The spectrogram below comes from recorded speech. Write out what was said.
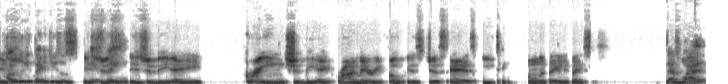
It, hallelujah, thank you, Jesus it should thing. it should be a praying should be a primary focus, just as eating on a daily basis. That's why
